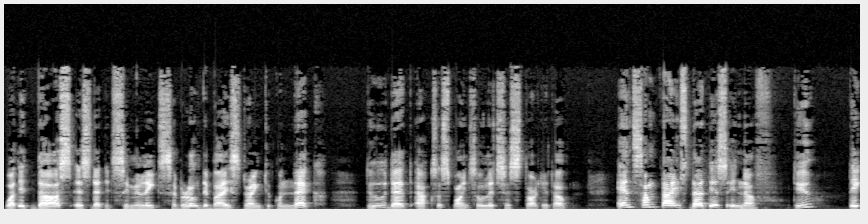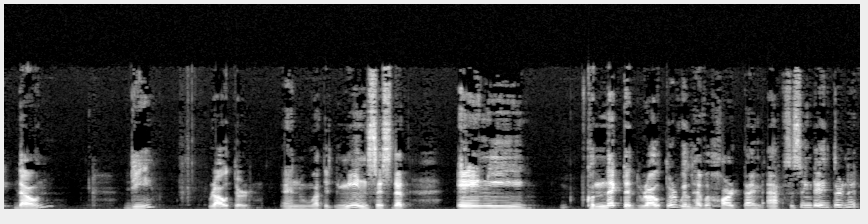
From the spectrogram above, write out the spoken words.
what it does is that it simulates several devices trying to connect to that access point. So let's just start it up. And sometimes that is enough to take down the router. And what it means is that any connected router will have a hard time accessing the internet.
